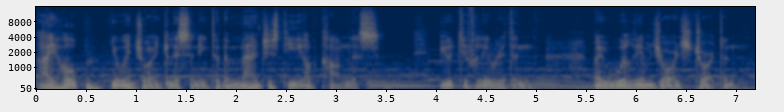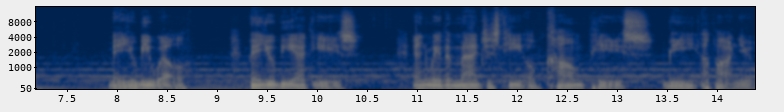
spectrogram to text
I hope you enjoyed listening to The Majesty of Calmness, beautifully written by William George Jordan. May you be well, may you be at ease and may the majesty of calm peace be upon you.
